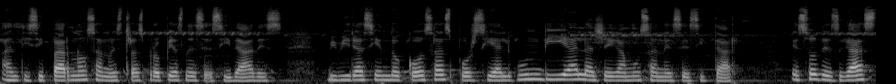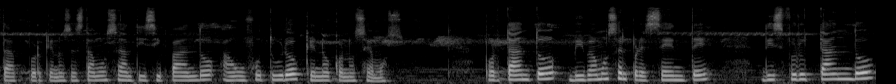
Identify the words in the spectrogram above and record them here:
anticiparnos a nuestras propias necesidades, vivir haciendo cosas por si algún día las llegamos a necesitar. Eso desgasta porque nos estamos anticipando a un futuro que no conocemos. Por tanto, vivamos el presente disfrutando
